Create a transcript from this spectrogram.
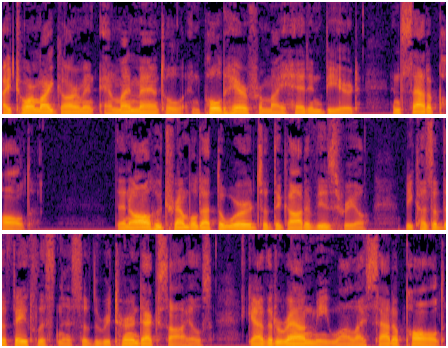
I tore my garment and my mantle, and pulled hair from my head and beard, and sat appalled. Then all who trembled at the words of the God of Israel, because of the faithlessness of the returned exiles, gathered around me while I sat appalled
